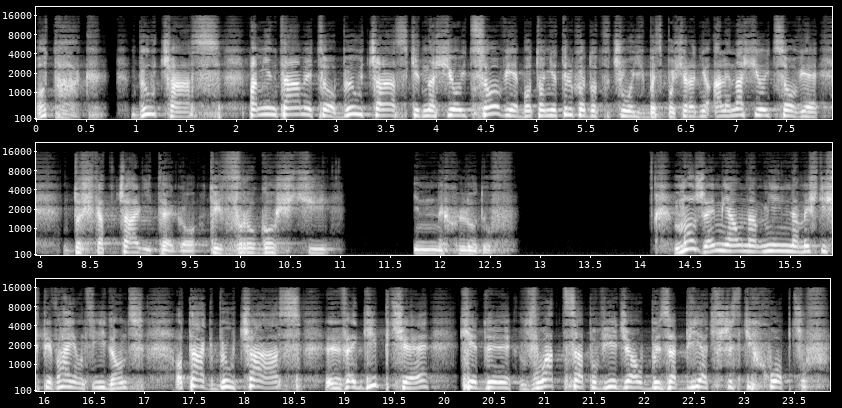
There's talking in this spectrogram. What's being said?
O tak, był czas, pamiętamy to, był czas, kiedy nasi ojcowie, bo to nie tylko dotyczyło ich bezpośrednio, ale nasi ojcowie doświadczali tego, tej wrogości innych ludów. Może miał na, mieli na myśli śpiewając i idąc, o tak, był czas w Egipcie, kiedy władca powiedział, by zabijać wszystkich chłopców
